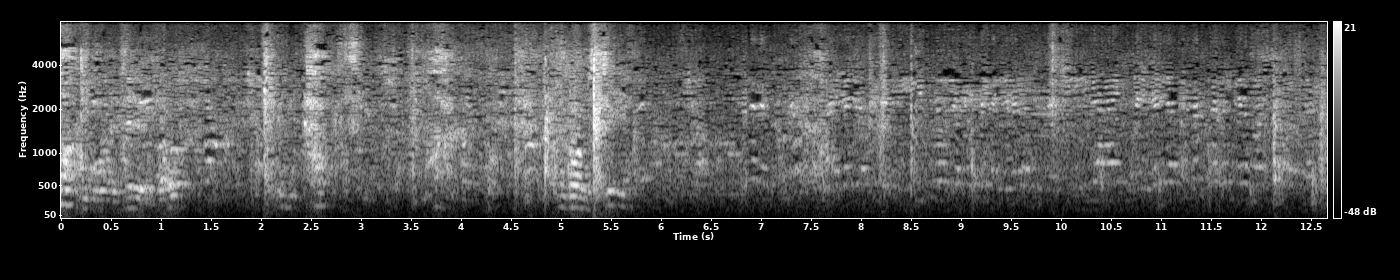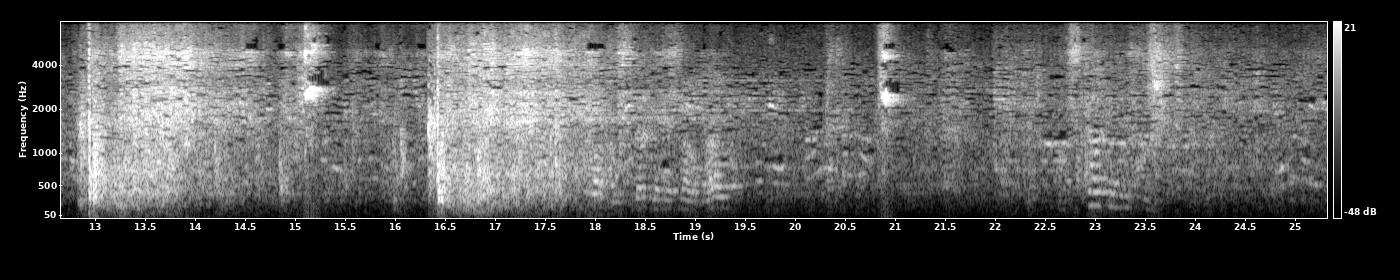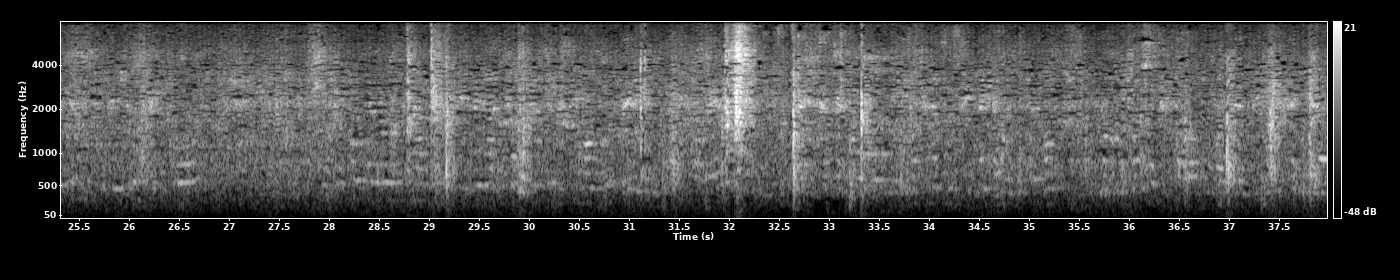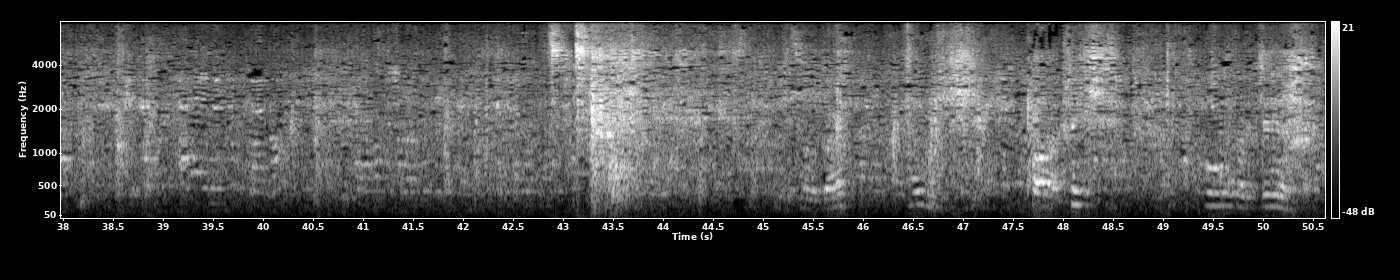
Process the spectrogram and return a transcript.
Fuck, I'm going to jail, bro. I'm going to jail. I'm stuck in this hole, bro. I'm stuck in Oh, please. Oh, I'm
